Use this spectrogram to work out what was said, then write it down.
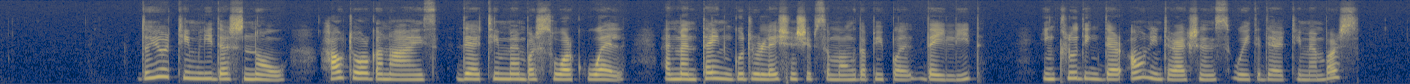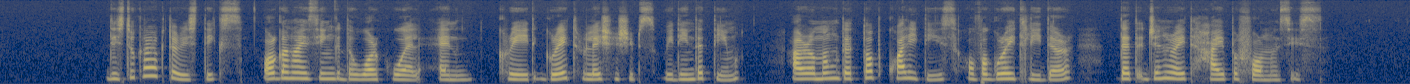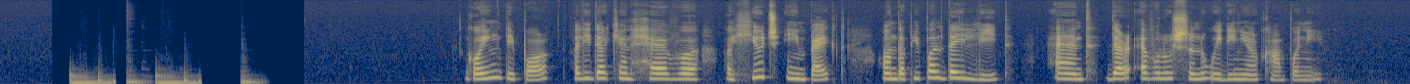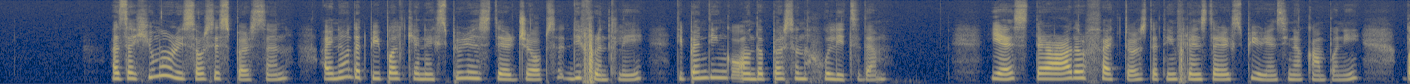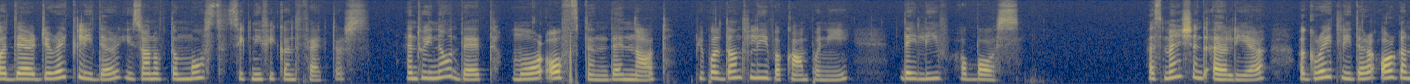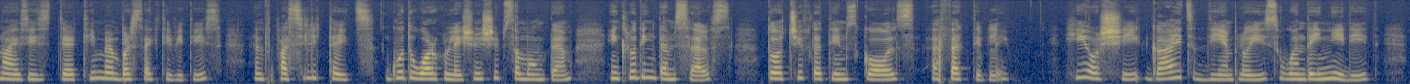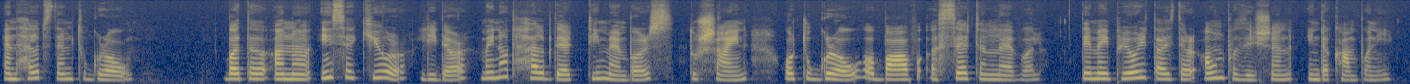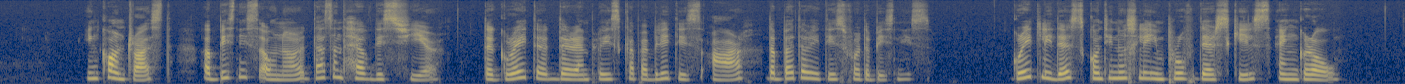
Do your team leaders know how to organize their team members' work well and maintain good relationships among the people they lead, including their own interactions with their team members? These two characteristics, organizing the work well and create great relationships within the team are among the top qualities of a great leader that generate high performances. Going deeper, a leader can have a, a, huge impact on the people they lead and their evolution within your company. As a human resources person, I know that people can experience their jobs differently depending on the person who leads them. Yes, there are other factors that influence their experience in a company, but their direct leader is one of the most significant factors. And we know that more often than not, people don't leave a company, they leave a boss. As mentioned earlier, a great leader organizes their team members' activities and facilitates good work relationships among them, including themselves, to achieve the team's goals effectively. He or she guides the employees when they need it and helps them to grow. But uh, an uh, insecure leader may not help their team members to shine or to grow above a certain level. They may prioritize their own position in the company. In contrast, a business owner doesn't have this fear. The greater their employees' capabilities are, the better it is for the business. Great leaders continuously improve their skills and grow.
